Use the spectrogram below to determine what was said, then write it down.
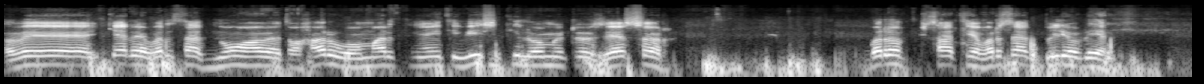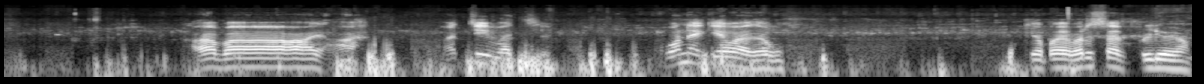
હવે અત્યારે વરસાદ ન આવે તો સારું અમારે અહીંથી વીસ કિલોમીટર જેસર બરફ સાથે વરસાદ પડ્યો બેન. હા ભાઈ, હા. સાચી વાત છે. કોને કેવા જવું કે ભાઈ વરસાદ પડ્યો એમ.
